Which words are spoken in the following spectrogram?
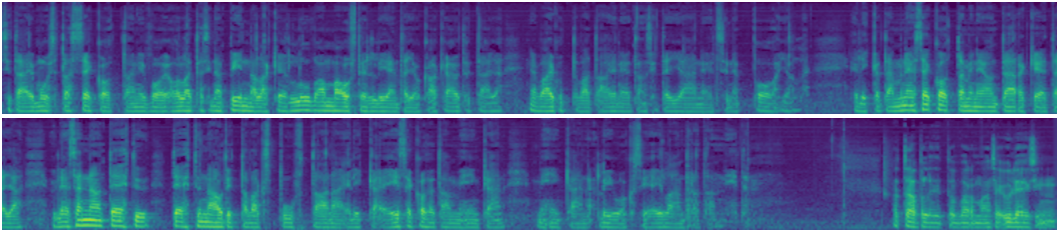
sitä ei muisteta sekoittaa, niin voi olla, että siinä pinnalla kelluu vaan maustelientä, joka käytetään ja ne vaikuttavat aineet on sitten jääneet sinne pohjalle. Eli tämmöinen sekoittaminen on tärkeää ja yleensä ne on tehty, tehty nautittavaksi puhtaana, eli ei sekoiteta mihinkään, mihinkään liuoksi, ei lantrata niitä. No tabletit on varmaan se yleisin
